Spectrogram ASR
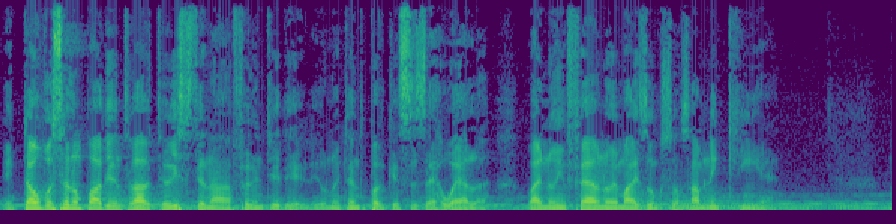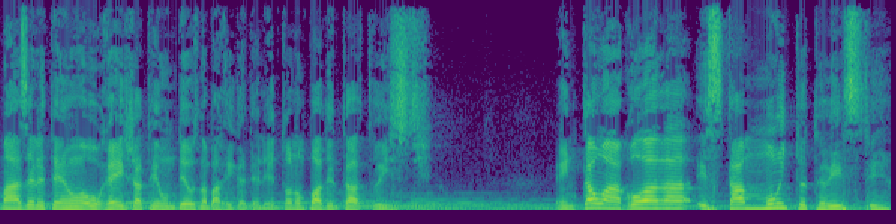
então você não pode entrar triste na frente dele. Eu não entendo porque esse Zé Ruela vai no inferno e mais um que você não sabe nem quem é. Mas ele tem um, o rei já tem um Deus na barriga dele, então não pode entrar triste. Então agora está muito triste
